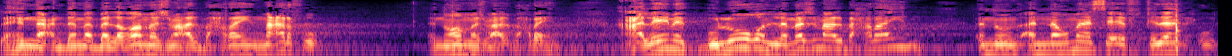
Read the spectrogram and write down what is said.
لهن عندما بلغا مجمع البحرين ما عرفوا إنه هو مجمع البحرين. علامة بلوغ لمجمع البحرين انه أنهما سيفقدان الحوت.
